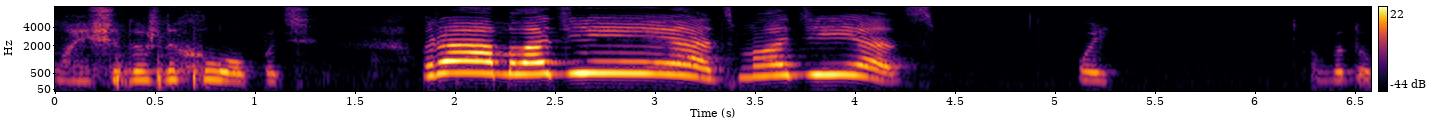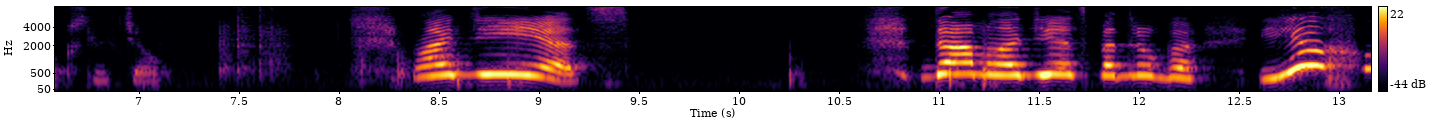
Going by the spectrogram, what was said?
Ой, еще должны хлопать. Ура, молодец, молодец. Ой, ободок слетел. Молодец. Да, молодец, подруга. Еху,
